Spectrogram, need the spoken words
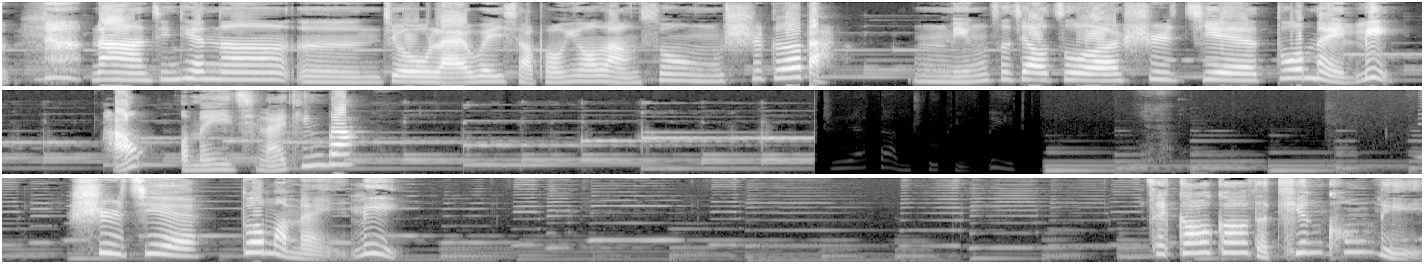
那今天呢，嗯，就来为小朋友朗诵诗歌吧，嗯，名字叫做《世界多美丽》。好，我们一起来听吧。世界多么美丽，在高高的天空里，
